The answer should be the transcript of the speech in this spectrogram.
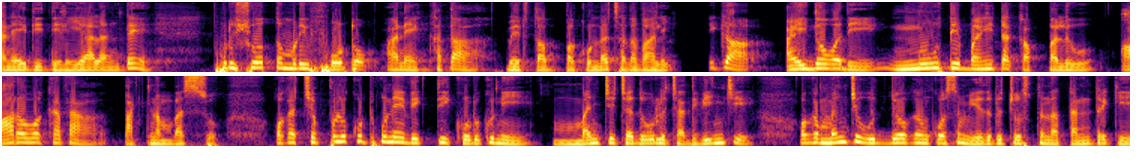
అనేది తెలియాలంటే పురుషోత్తముడి ఫోటో అనే కథ మీరు తప్పకుండా చదవాలి. ఇక ఐదవది నూతి బయట కప్పలు ఆరవ కథ పట్నం బస్సు. ఒక చెప్పులు కుట్టుకునే వ్యక్తి కొడుకుని మంచి చదువులు చదివించి ఒక మంచి ఉద్యోగం కోసం ఎదురు చూస్తున్న తండ్రికి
